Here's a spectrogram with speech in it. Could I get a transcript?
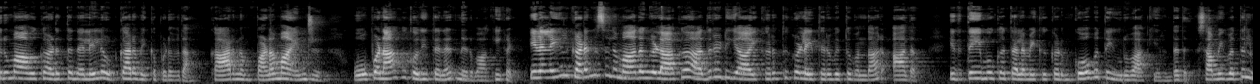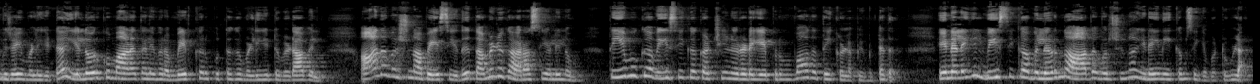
திருமாவுக்கு அடுத்த நிலையில உட்கார வைக்கப்படுவதா காரணம் பணமா என்று ஓபனாக கொதித்தனர் நிர்வாகிகள். இந்நிலையில் கடந்த சில மாதங்களாக அதிரடியாய் கருத்துக்களை தெரிவித்து வந்தார் ஆதம். இது திமுக தலைமைக்கு கடும் கோபத்தை உருவாக்கியிருந்தது. சமீபத்தில் விஜய் வெளியிட்ட எல்லோருக்குமான தலைவர் அம்பேத்கர் புத்தக வெளியீட்டு விழாவில் ஆதவர்ஷனா பேசியது தமிழக அரசியலிலும் திமுக விசிக கட்சியினரிடையே பெரும் விவாதத்தை கிளப்பிவிட்டது. இந்நிலையில் விசிகாவிலிருந்து ஆதவ் அர்ஜுனா இடைநீக்கம் செய்யப்பட்டுள்ளார்.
